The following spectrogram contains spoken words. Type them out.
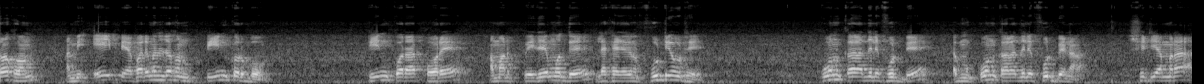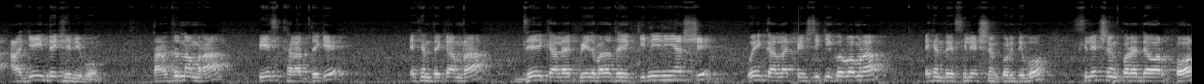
তখন আমি এই পেপারের মধ্যে যখন প্রিন্ট করব প্রিন্ট করার পরে আমার পেজের মধ্যে লেখা যখন ফুটে ওঠে। কোন কালার দিলে ফুটবে এবং কোন কালার দিলে ফুটবে না, সেটি আমরা আগেই দেখে নিব। তার জন্য আমরা পেজ খেলার থেকে এখান থেকে আমরা যেই কালার পেজ বাজার থেকে কিনে নিয়ে আসছি, ওই কালার পেজটি কী করব আমরা? এখান থেকে সিলেকশন করে দেব। সিলেকশন করে দেওয়ার পর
